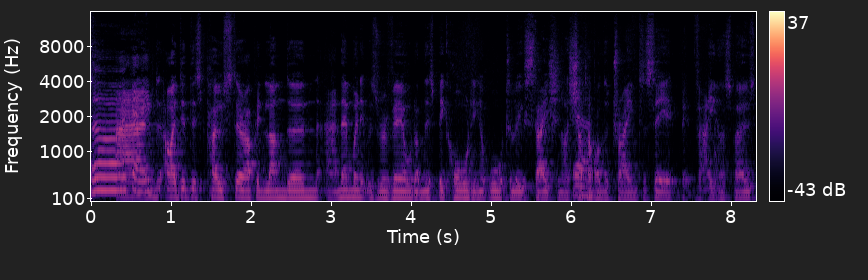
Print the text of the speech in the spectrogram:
Oh, okay. And I did this poster up in London, and then when it was revealed on this big hoarding at Waterloo Station, I shut yeah. up on the train to see it, a bit vain, I suppose.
